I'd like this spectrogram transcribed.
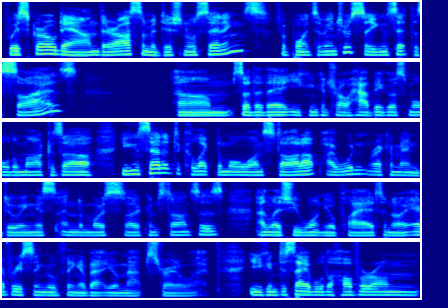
If we scroll down, there are some additional settings for points of interest. So you can set the size um, so that you can control how big or small the markers are. You can set it to collect them all on startup. I wouldn't recommend doing this under most circumstances unless you want your player to know every single thing about your map straight away. You can disable the hover on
